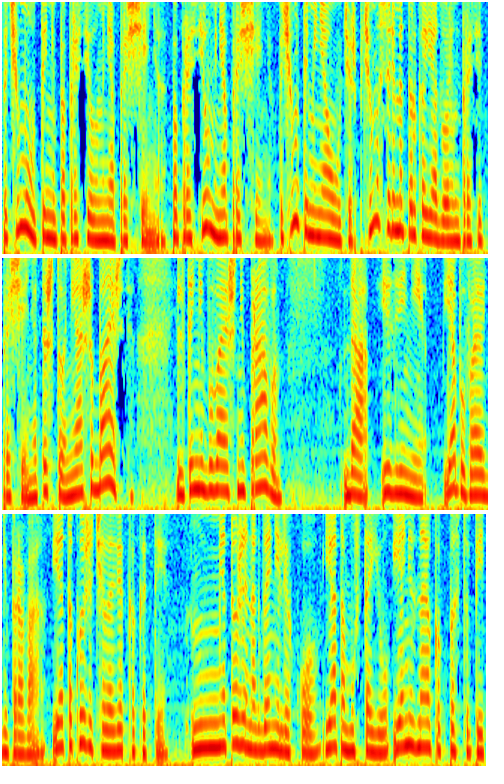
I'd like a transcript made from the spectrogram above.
Почему ты не попросил у меня прощения? Попроси у меня прощения. Почему ты меня учишь? Почему все время только я должен просить прощения? Ты что, не ошибаешься? Или ты не бываешь неправым? Да, извини, я бываю неправа. Я такой же человек, как и ты. Мне тоже иногда нелегко. Я там устаю. Я не знаю, как поступить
